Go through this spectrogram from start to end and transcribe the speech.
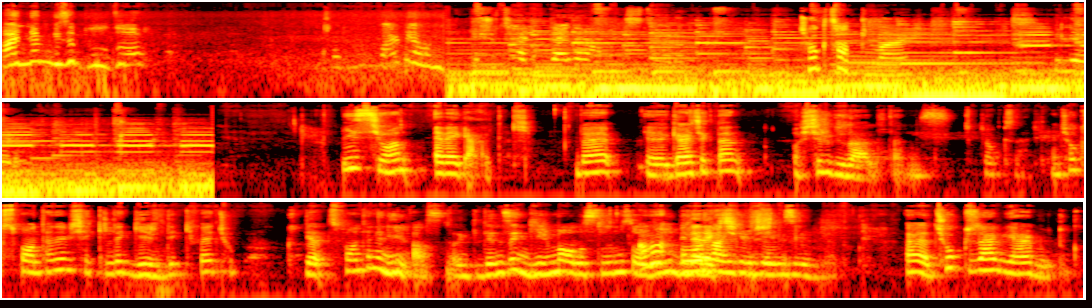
Annem bizi buldu. Var ya şu terliklerden almak istiyorum. Çok tatlılar. Biz şu an eve geldik. Ve e, gerçekten aşırı güzeldi deniz. Çok güzel. Yani çok spontane bir şekilde girdik ve çok ya spontane değil aslında. Denize girme olasılığımız olduğunu Ama bilerek oradan gireceğimizi bilmiyorduk. Evet çok güzel bir yer bulduk.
